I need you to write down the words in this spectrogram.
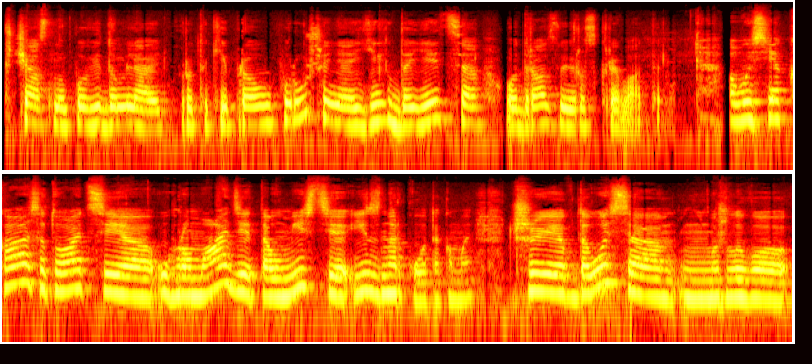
вчасно повідомляють про такі правопорушення, їх вдається одразу і розкривати. А ось яка ситуація у громаді та у місті із наркотиками? Чи вдалося можливо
